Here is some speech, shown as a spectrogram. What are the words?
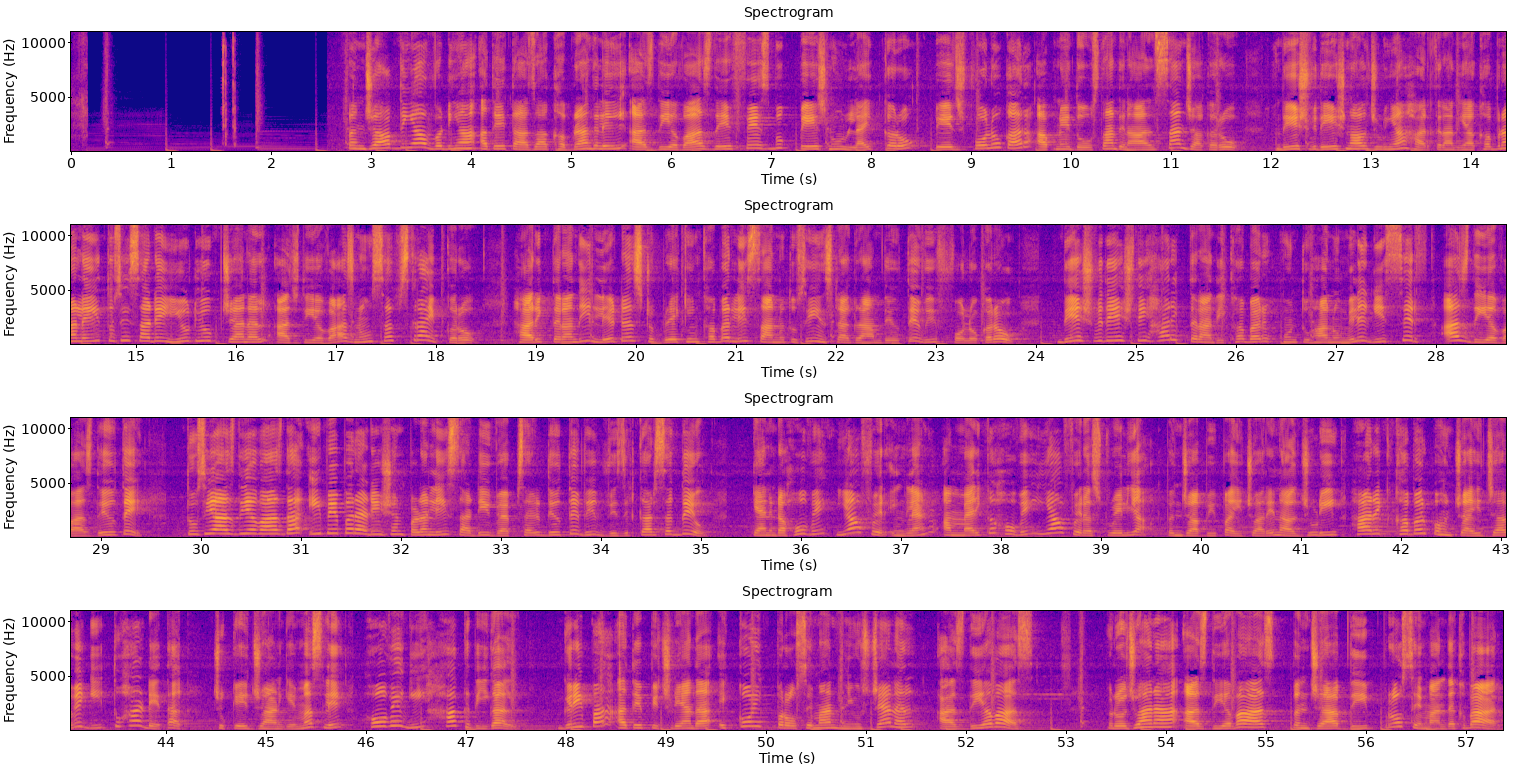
ਪੰਜਾਬ ਦੀਆਂ ਵੱਡੀਆਂ ਅਤੇ ਤਾਜ਼ਾ ਖਬਰਾਂ ਦੇ ਲਈ ਅੱਜ ਦੀ ਆਵਾਜ਼ ਦੇ ਫੇਸਬੁੱਕ ਪੇਜ ਨੂੰ ਲਾਈਕ ਕਰੋ ਪੇਜ ਫੋਲੋ ਕਰ, ਆਪਣੇ ਦੋਸਤਾਂ ਦੇ ਨਾਲ ਸਾਂਝਾ ਕਰੋ। ਦੇਸ਼ ਵਿਦੇਸ਼ ਨਾਲ ਜੁੜੀਆਂ ਹਰ ਤਰ੍ਹਾਂ ਦੀਆਂ ਖਬਰਾਂ ਲਈ ਤੁਸੀਂ ਸਾਡੇ YouTube ਚੈਨਲ ਅੱਜ ਦੀ ਆਵਾਜ਼ ਨੂੰ ਸਬਸਕ੍ਰਾਈਬ ਕਰੋ। ਹਰ ਇੱਕ ਤਰ੍ਹਾਂ ਦੀ ਲੇਟੈਸਟ ਬ੍ਰੇਕਿੰਗ ਖਬਰ ਲਈ ਸਾਨੂੰ ਤੁਸੀਂ Instagram ਦੇ ਉੱਤੇ ਵੀ ਫੋਲੋ ਕਰੋ। ਦੇਸ਼ ਵਿਦੇਸ਼ ਦੀ ਹਰ ਇੱਕ ਤਰ੍ਹਾਂ ਦੀ ਖਬਰ ਹੁਣ ਤੁਹਾਨੂੰ ਮਿਲੇਗੀ ਸਿਰਫ ਅੱਜ ਦੀ ਆਵਾਜ਼ ਦੇ ਉੱਤੇ। ਤੁਸੀਂ ਅੱਜ ਦੀ ਆਵਾਜ਼ ਦਾ ਈ-ਪੇਪਰ ਐਡੀਸ਼ਨ ਪੜ੍ਹਨ ਲਈ ਸਾਡੀ ਵੈਬਸਾਈਟ ਦੇ ਉੱਤੇ ਵੀ ਵਿਜ਼ਿਟ ਕਰ ਸਕਦੇ ਹੋ। ਕੈਨੇਡਾ ਹੋਵੇ ਜਾਂ ਫਿਰ ਇੰਗਲੈਂਡ, ਅਮਰੀਕਾ ਹੋਵੇ ਜਾਂ ਫਿਰ ਆਸਟ੍ਰੇਲੀਆ, ਪੰਜਾਬੀ ਭਾਈਚਾਰੇ ਨਾਲ ਜੁੜੀ ਹਰ ਇੱਕ ਖਬਰ ਪਹੁੰਚਾਈ ਜਾਵੇਗੀ ਤੁਹਾਡੇ ਤੱਕ। ਚੁੱਕੇ ਜਾਣਗੇ ਮਸਲੇ, ਹੋਵੇਗੀ ਹੱਕ ਦੀ ਗੱਲ। ਗਰੀਬਾਂ ਅਤੇ ਪਿਛੜਿਆਂ ਦਾ ਇੱਕੋ ਇੱਕ ਭਰੋਸੇਮੰਦ ਨਿਊਜ਼ ਚੈਨਲ, ਅੱਜ ਦੀ ਆਵਾਜ਼। ਰੋਜ਼ਾਨਾ ਅੱਜ ਦੀ ਆਵਾਜ਼, ਪੰਜਾਬ ਦੀ ਭਰੋਸੇਮੰਦ ਅਖਬਾਰ।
